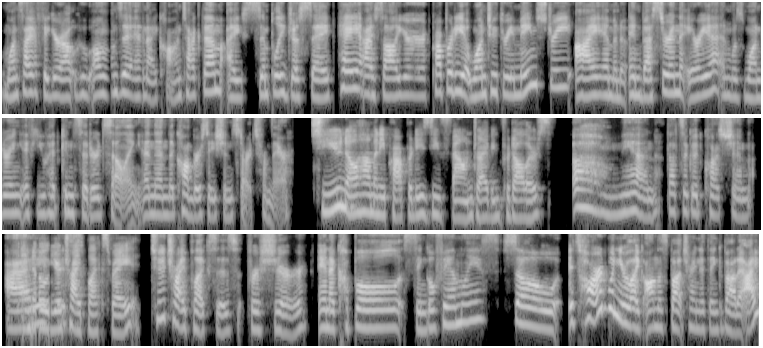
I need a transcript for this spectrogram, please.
once I figure out who owns it and I contact them, I simply just say, Hey, I saw your property at 123 Main Street. I am an investor in the area and was wondering if you had considered selling. And then the conversation starts from there. Do you know how many properties you've found driving for dollars? Oh man, that's a good question. I, I know your triplex, right? Two triplexes for sure, and a couple single families. So it's hard when you're like on the spot trying to think about it. I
